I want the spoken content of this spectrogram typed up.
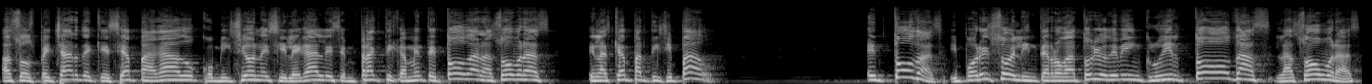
a sospechar de que se ha pagado comisiones ilegales en prácticamente todas las obras en las que han participado. En todas. Y por eso el interrogatorio debe incluir todas las obras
